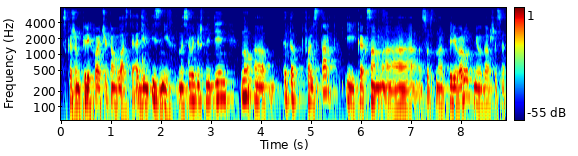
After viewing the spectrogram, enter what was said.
скажем, перехватчиком власти, один из них. На сегодняшний день, ну, это фальстарт, и как сам, э, собственно, переворот неудавшийся,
